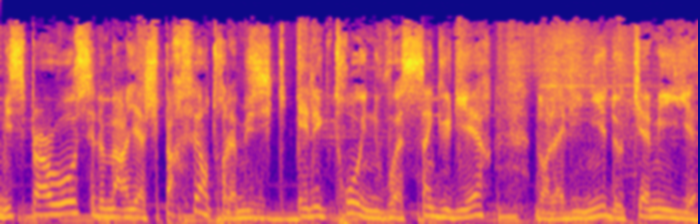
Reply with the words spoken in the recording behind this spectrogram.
Miss Sparrow, c'est le mariage parfait entre la musique électro et une voix singulière dans la lignée de Camille.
